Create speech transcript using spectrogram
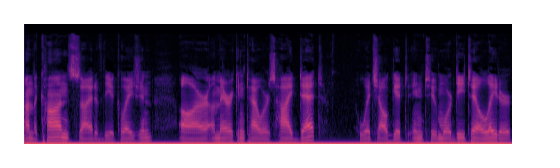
on the cons side of the equation are American Tower's high debt, which I'll get into more detail later,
